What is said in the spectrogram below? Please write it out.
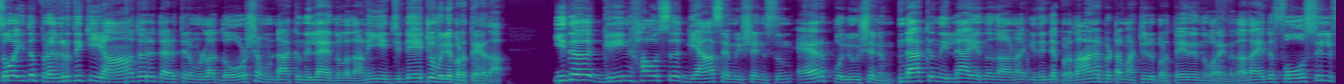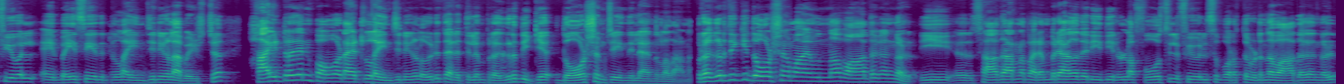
സോ ഇത് പ്രകൃതിക്ക് യാതൊരു തരത്തിലുമുള്ള ദോഷം ഉണ്ടാക്കുന്നില്ല എന്നുള്ളതാണ് ഈ എഞ്ചിന്റെ ഏറ്റവും വലിയ പ്രത്യേകത. ഇത് ഗ്രീൻ ഹൗസ് ഗ്യാസ് എമിഷൻസും എയർ പൊല്യൂഷനും ഉണ്ടാക്കുന്നില്ല എന്നതാണ് ഇതിന്റെ പ്രധാനപ്പെട്ട മറ്റൊരു പ്രത്യേകത എന്ന് പറയുന്നത്. അതായത് ഫോസിൽ ഫ്യൂവൽ ബേസ് ചെയ്തിട്ടുള്ള എഞ്ചിനുകൾ അപേക്ഷിച്ച് ഹൈഡ്രജൻ പവേർഡ് ആയിട്ടുള്ള എഞ്ചിനുകൾ ഒരു തരത്തിലും പ്രകൃതിക്ക് ദോഷം ചെയ്യുന്നില്ല എന്നുള്ളതാണ്. പ്രകൃതിക്ക് ദോഷമാവുന്ന വാതകങ്ങൾ ഈ സാധാരണ പരമ്പരാഗത രീതിയിലുള്ള ഫോസിൽ ഫ്യൂവൽസ് പുറത്തുവിടുന്ന വാതകങ്ങൾ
